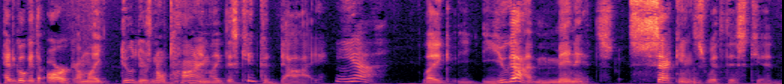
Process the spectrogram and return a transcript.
Had to go get the arc. I'm like, dude, there's no time. Like this kid could die. Yeah. Like you got minutes, seconds with this kid.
